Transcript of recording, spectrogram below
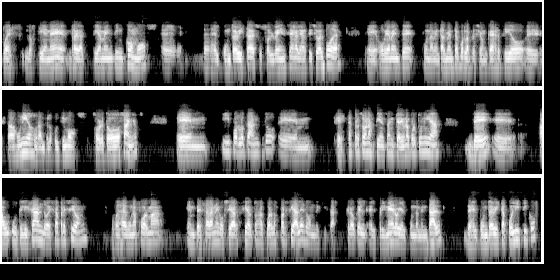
pues los tiene relativamente incómodos desde el punto de vista de su solvencia en el ejercicio del poder eh, obviamente fundamentalmente por la presión que ha ejercido eh, Estados Unidos durante los últimos, sobre todo dos años. Eh, y por lo tanto, em, estas personas piensan que hay una oportunidad de, eh, utilizando esa presión, pues de alguna forma empezar a negociar ciertos acuerdos parciales, donde quizás creo que el, primero y el fundamental, desde el punto de vista político,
